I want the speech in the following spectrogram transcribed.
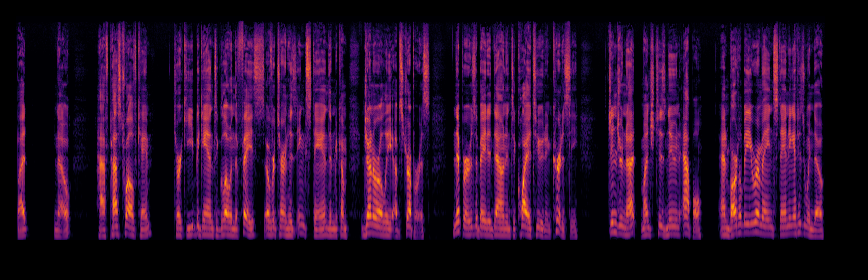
But, no. Half past twelve came. Turkey began to glow in the face, overturn his inkstand, and become generally obstreperous. Nippers abated down into quietude and courtesy. Gingernut munched his noon apple, and Bartleby remained standing at his window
